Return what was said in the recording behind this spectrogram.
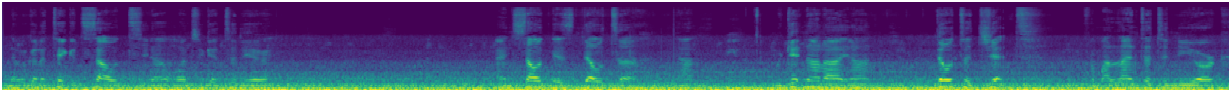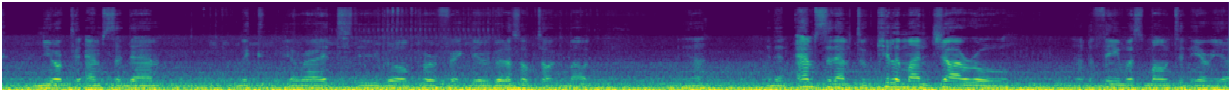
And then we're gonna take it south, you know, once you get to there. And south is Delta. Yeah? We're getting on a you know Delta jet from Atlanta to New York, New York to Amsterdam. Yeah, right. There you go. Perfect. There we go. That's what I'm talking about. Yeah. And then Amsterdam to Kilimanjaro, the famous mountain area.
